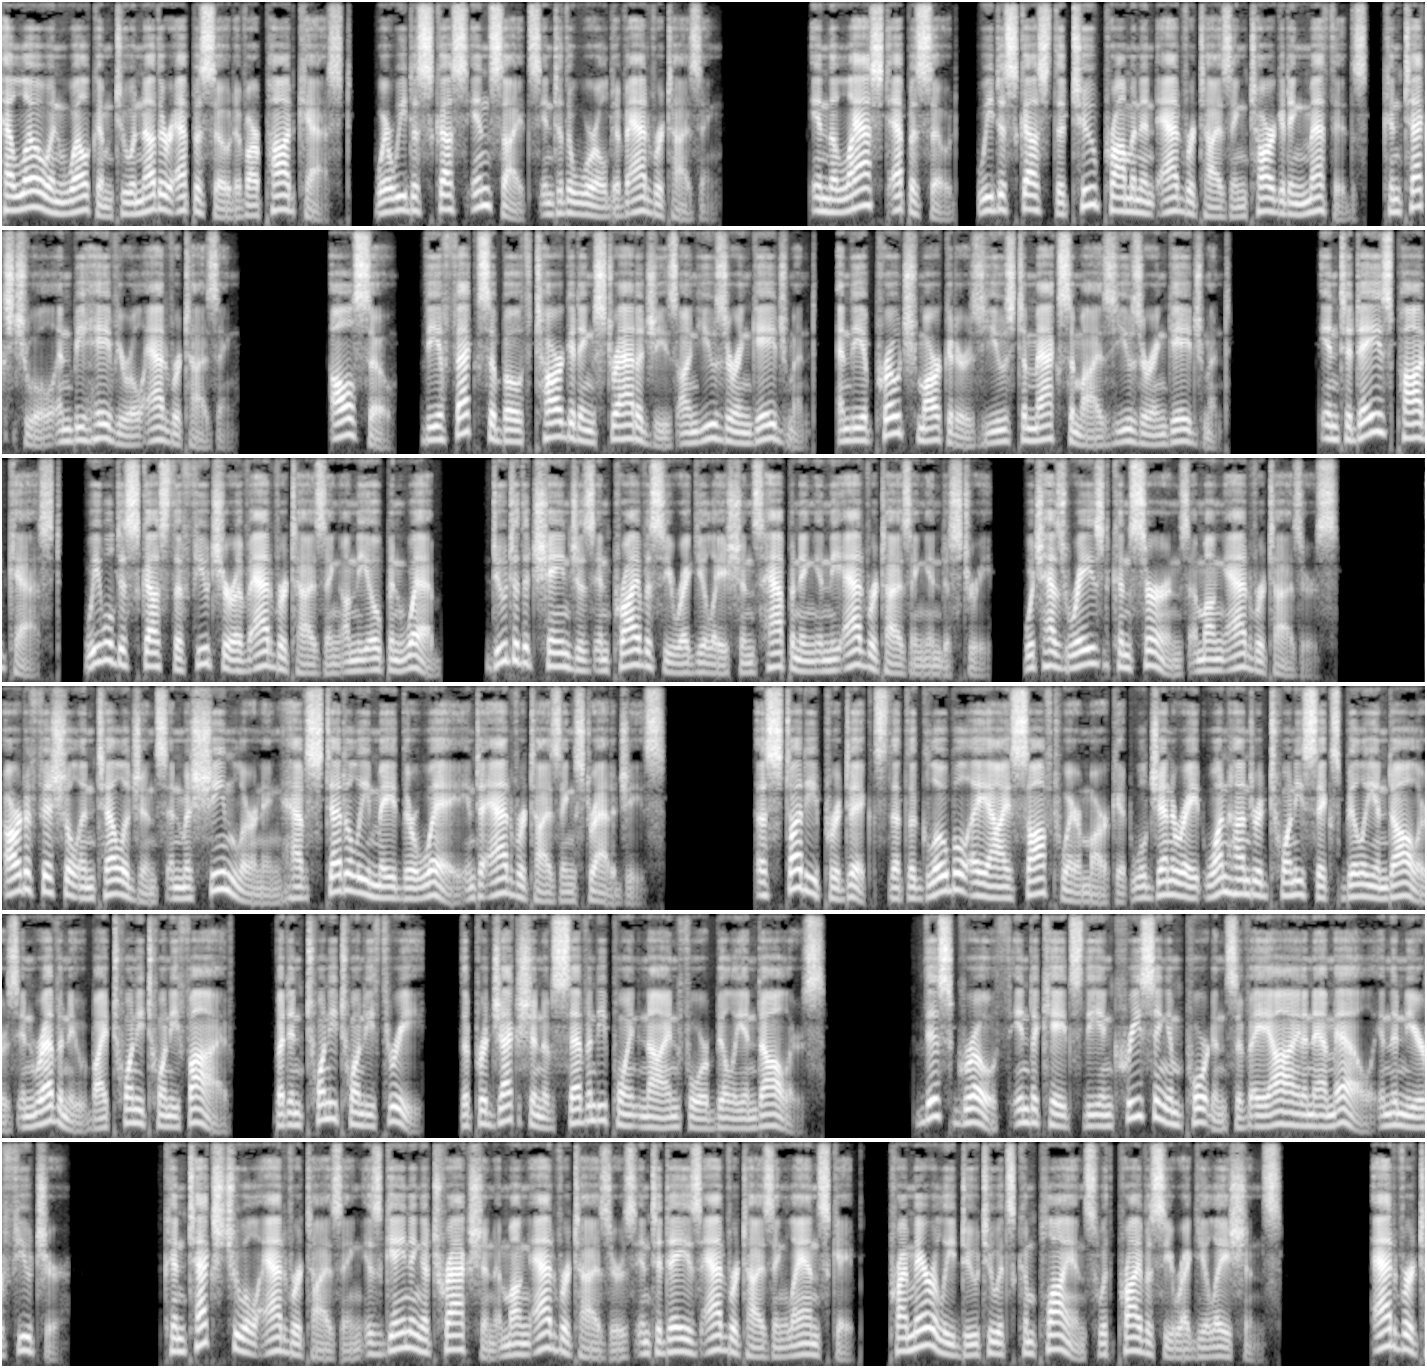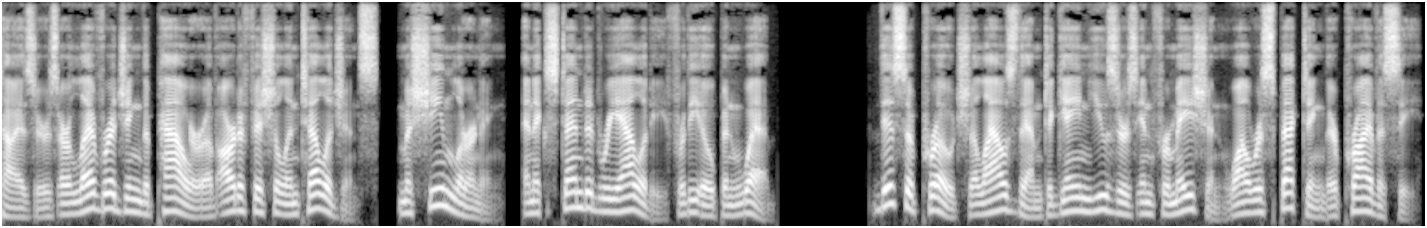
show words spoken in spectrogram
Hello and welcome to another episode of our podcast, where we discuss insights into the world of advertising. In the last episode, we discussed the two prominent advertising targeting methods contextual and behavioral advertising. Also, the effects of both targeting strategies on user engagement and the approach marketers use to maximize user engagement. In today's podcast, we will discuss the future of advertising on the open web, due to the changes in privacy regulations happening in the advertising industry, which has raised concerns among advertisers. Artificial intelligence and machine learning have steadily made their way into advertising strategies. A study predicts that the global AI software market will generate $126 billion in revenue by 2025, but in 2023, the projection of $70.94 billion. This growth indicates the increasing importance of AI and ML in the near future. Contextual advertising is gaining attraction among advertisers in today's advertising landscape, primarily due to its compliance with privacy regulations. Advertisers are leveraging the power of artificial intelligence, machine learning, and extended reality for the open web. This approach allows them to gain users' information while respecting their privacy.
